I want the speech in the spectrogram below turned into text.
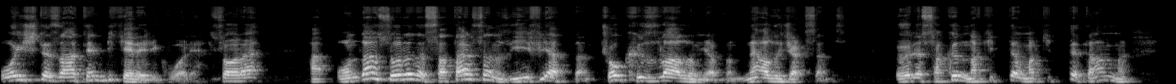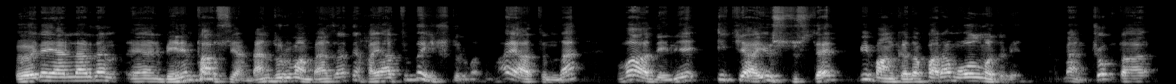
o işte zaten bir kerelik vole. Sonra ha, ondan sonra da satarsanız iyi fiyattan çok hızlı alım yapın. Ne alacaksanız. Öyle sakın nakitte makitte tamam mı? Öyle yerlerden yani benim tavsiyem ben durmam. Ben zaten hayatımda hiç durmadım. Hayatımda vadeli iki ay üst üste bir bankada param olmadı benim. Ben çok daha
